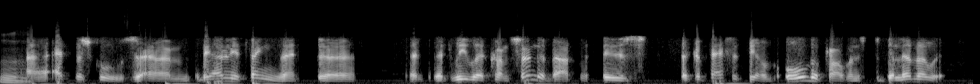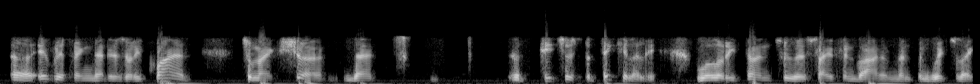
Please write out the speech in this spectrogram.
mm. uh, at the schools. Um, the only thing that, uh, that, that we were concerned about is the capacity of all the province to deliver uh, everything that is required to make sure that the teachers particularly will return to a safe environment in which they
